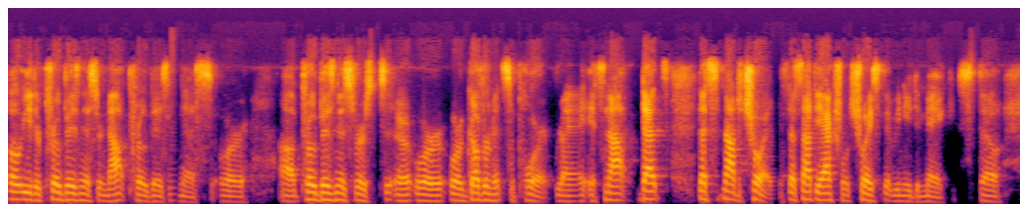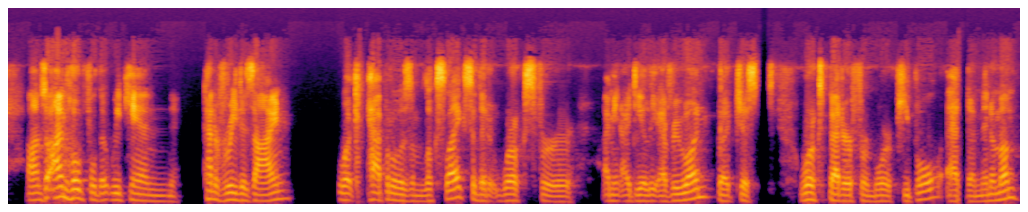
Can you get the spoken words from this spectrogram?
oh either pro business or not pro business or uh, pro business versus or, or, or government support, right? It's not that's that's not a choice. That's not the actual choice that we need to make. So um, so I'm hopeful that we can kind of redesign what capitalism looks like so that it works for I mean, ideally everyone, but just works better for more people at a minimum.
